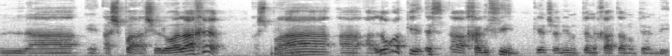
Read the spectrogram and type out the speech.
להשפעה שלו על האחר. השפעה, לא רק החליפין, כן, שאני נותן לך, אתה נותן לי,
